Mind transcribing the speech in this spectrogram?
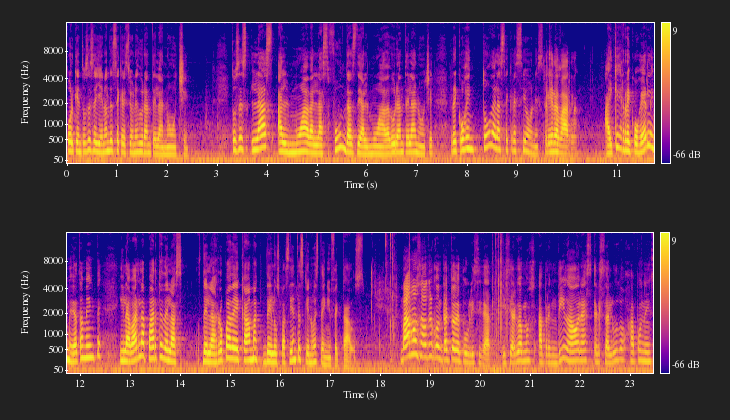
porque entonces se llenan de secreciones durante la noche. Entonces las almohadas, las fundas de almohada durante la noche recogen todas las secreciones. Hay que lavarla. hay que recogerla inmediatamente y lavar la parte de, las, de la ropa de cama de los pacientes que no estén infectados. Vamos a otro contacto de publicidad. Y si algo hemos aprendido ahora es el saludo japonés.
